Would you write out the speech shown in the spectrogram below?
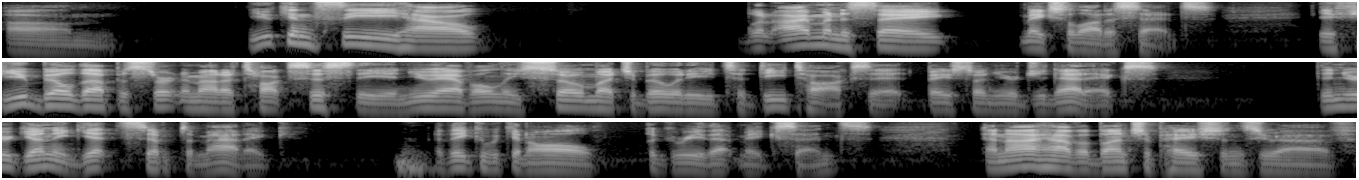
Um, you can see how what I'm going to say makes a lot of sense. If you build up a certain amount of toxicity and you have only so much ability to detox it based on your genetics, then you're going to get symptomatic. I think we can all agree that makes sense. And I have a bunch of patients who have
